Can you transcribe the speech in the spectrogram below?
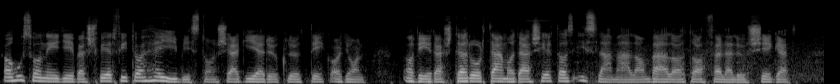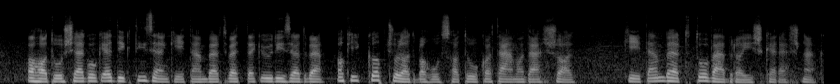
A 24 éves férfit a helyi biztonsági erők lőtték agyon. A véres terrortámadásért az iszlám állam vállalta a felelősséget. A hatóságok eddig 12 embert vettek őrizetbe, akik kapcsolatba hozhatók a támadással. Két embert továbbra is keresnek.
